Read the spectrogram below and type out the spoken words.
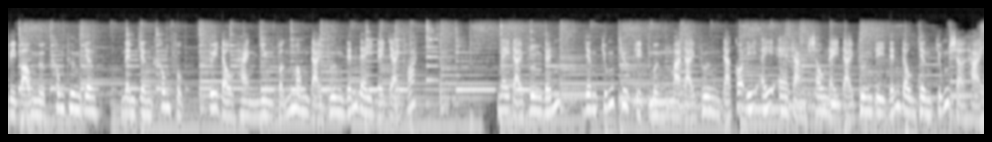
vì bạo ngược không thương dân, nên dân không phục, tuy đầu hàng nhưng vẫn mong đại vương đến đây để giải thoát. Nay đại vương đến, dân chúng chưa kịp mừng mà đại vương đã có ý ấy e rằng sau này đại vương đi đến đâu dân chúng sợ hãi,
